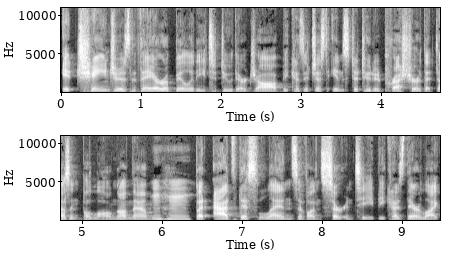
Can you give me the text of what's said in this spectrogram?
it changes their ability to do their job because it just instituted pressure that doesn't belong on them, hmm but adds this lens of uncertainty because they're like,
